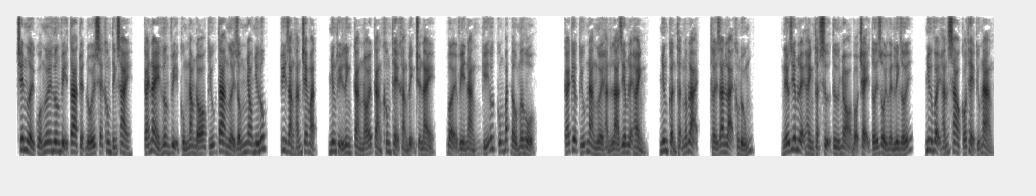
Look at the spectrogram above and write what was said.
Trên người của ngươi hương vị ta tuyệt đối sẽ không tính sai, cái này hương vị cùng năm đó cứu ta người giống nhau như lúc, tuy rằng hắn che mặt, nhưng Thủy Linh càng nói càng không thể khẳng định chuyện này, bởi vì nàng ký ức cũng bắt đầu mơ hồ. Cái kia cứu nàng người hẳn là Diêm Lệ Hành, nhưng cẩn thận ngẫm lại, thời gian lại không đúng. Nếu Diêm Lệ Hành thật sự từ nhỏ bỏ chạy tới rồi huyền linh giới, như vậy hắn sao có thể cứu nàng?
